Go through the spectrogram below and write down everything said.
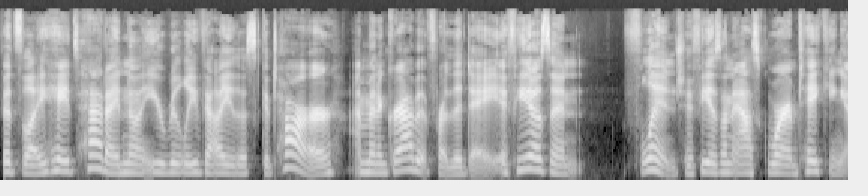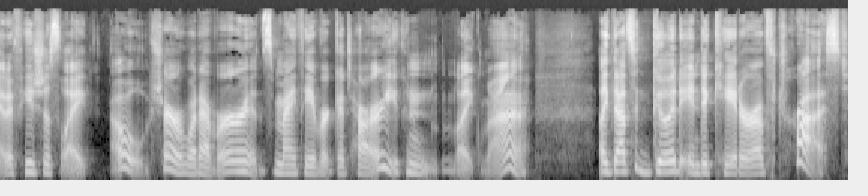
if it's like, hey, Ted, I know that you really value this guitar, I'm going to grab it for the day. If he doesn't flinch, if he doesn't ask where I'm taking it, if he's just like, oh, sure, whatever, it's my favorite guitar, you can, like, ah. like that's a good indicator of trust.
